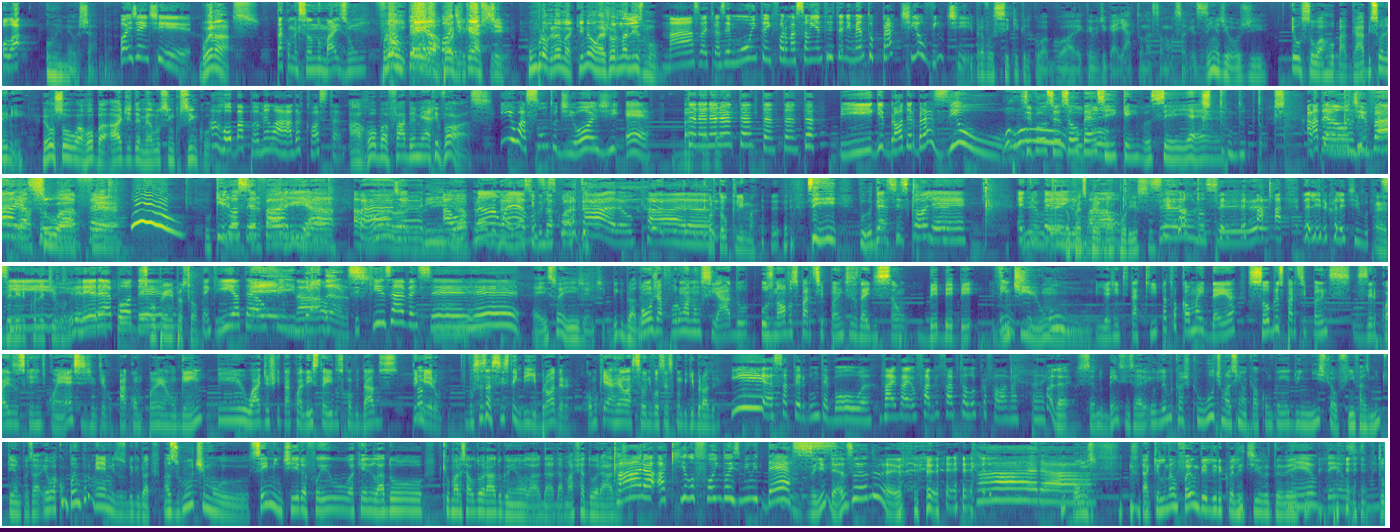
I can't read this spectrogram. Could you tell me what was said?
Olá, Oi, meu chapa. Oi, gente! Buenas! tá começando mais um Fronteira Podcast. Um programa que não é jornalismo. Mas vai trazer muita informação e entretenimento pra ti, E ouvinte. pra você que clicou agora e caiu de gaiato nessa nossa resenha de hoje, Eu sou o arroba Gabi Solene. Eu sou o arroba addemelo55. Arroba Pamela A. da Costa. arroba Fábio MR Voz. E o assunto de hoje é... Big Brother Brasil! Se você soubesse quem você é. Até onde vai a sua fé? O que você faria? Aonde... pra- Não, Não, é, é a segunda vocês parte. cortaram, cara. Cortou o clima. Se pudesse escolher entre o bem e Eu peço perdão por isso. ser ou não ser. delírio coletivo. É, delírio coletivo. Querer é poder. Desculpem aí, pessoal. Tem que ir até o final. brothers. Se quiser vencer. É isso aí, gente. Big Brother. Bom, já foram anunciados os novos participantes da edição BBB 21. E a gente tá aqui pra trocar uma ideia sobre os participantes, dizer quais os que a gente conhece, se a gente acompanha alguém. E o Ad acho que tá com a lista aí dos convidados. Primeiro, vocês assistem Big Brother? Como que é a relação de vocês com Big Brother? Ih, essa pergunta é boa. Vai, vai. O Fábio, o Fábio tá louco pra falar, vai. vai. Olha, sendo bem sincero, eu lembro que eu acho que o último, assim, ó, que eu acompanhei do início ao fim, faz muito tempo. sabe? Eu acompanho por memes os Big Brother. Mas o último, sem mentira, foi o, aquele lá do. que o Marcelo Dourado ganhou lá, da, da máfia dourada. Cara, aquilo foi em 2010. Sim, 10 anos, velho. Cara. 11. Aquilo não foi um delírio coletivo também. Meu Deus, Tu.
